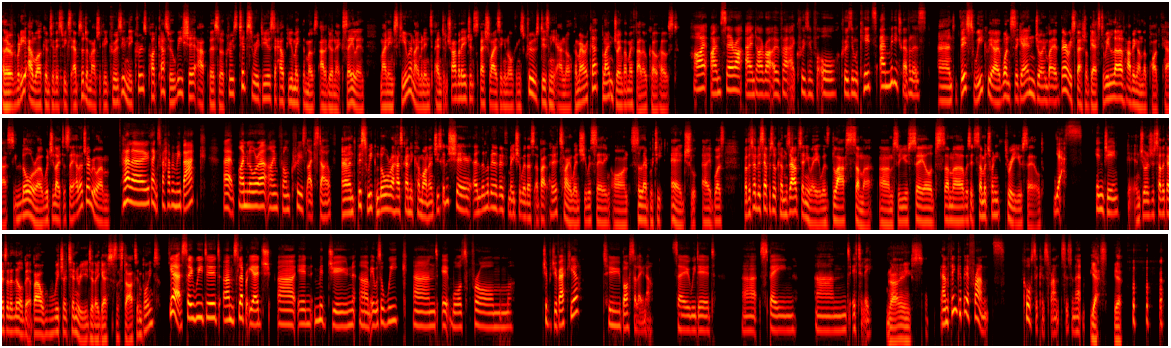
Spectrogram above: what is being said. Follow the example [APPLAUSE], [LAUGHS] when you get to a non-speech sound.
Hello, everybody, and welcome to this week's episode of Magically Cruising, the cruise podcast where we share our personal cruise tips and reviews to help you make the most out of your next sailing. My name's Kieran, I'm an independent travel agent specializing in all things cruise, Disney, and North America, and I'm joined by my fellow co host. Hi, I'm Sarah, and I write over at Cruising for All, cruising with kids and mini travelers. And this week we are once again joined by a very special guest who we love having on the podcast. Laura, would you like to say hello to everyone? Hello, thanks for having me back. Um, I'm Laura. I'm from Cruise Lifestyle. And this week, Laura has kindly come on and she's going to share a little bit of information with us about her time when she was sailing on Celebrity Edge. Uh, it was, by the time this episode comes out anyway, it was last summer. Um, so you sailed summer, was it summer 23 you sailed? Yes, in June. Okay, and do you want to just tell the guys a little bit about which itinerary you did, I guess, as the starting point? Yeah, so we did um, Celebrity Edge uh, in mid June. Um, it was a week and it was from Civitavecchia to Barcelona. So we did uh, Spain and Italy. Nice. And I think a bit of France. Corsica's France, isn't it? Yes, yeah. [LAUGHS]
